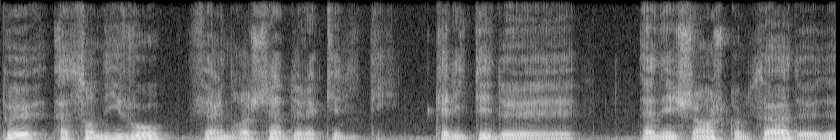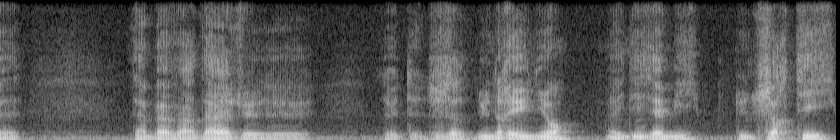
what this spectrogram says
peut, à son niveau, faire une recherche de la qualité. Qualité d'un échange comme ça, de, de- d'un bavardage, de- d'une réunion avec des amis, d'une sortie.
